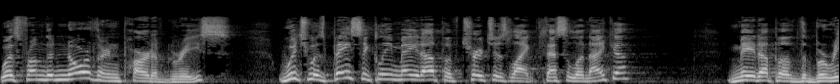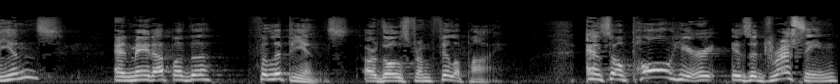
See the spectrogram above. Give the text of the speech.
was from the northern part of Greece, which was basically made up of churches like Thessalonica, made up of the Bereans, and made up of the Philippians, or those from Philippi. And so Paul here is addressing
